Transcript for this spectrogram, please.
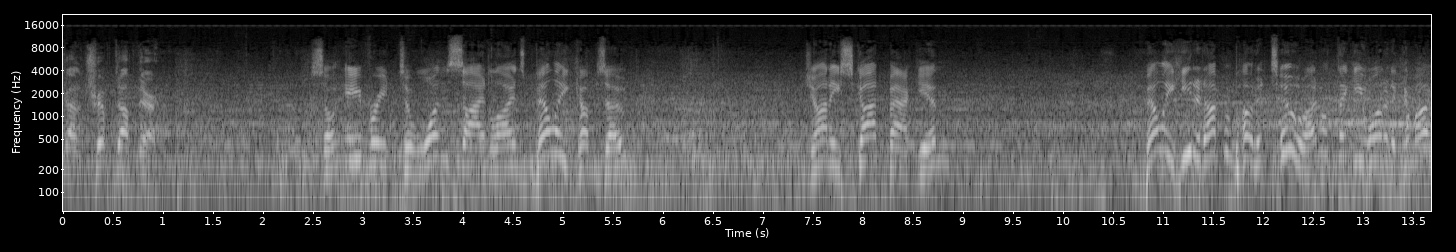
kind of tripped up there. So Avery to one sidelines. Belly comes out. Johnny Scott back in. Belly heated up about it too. I don't think he wanted to come out.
